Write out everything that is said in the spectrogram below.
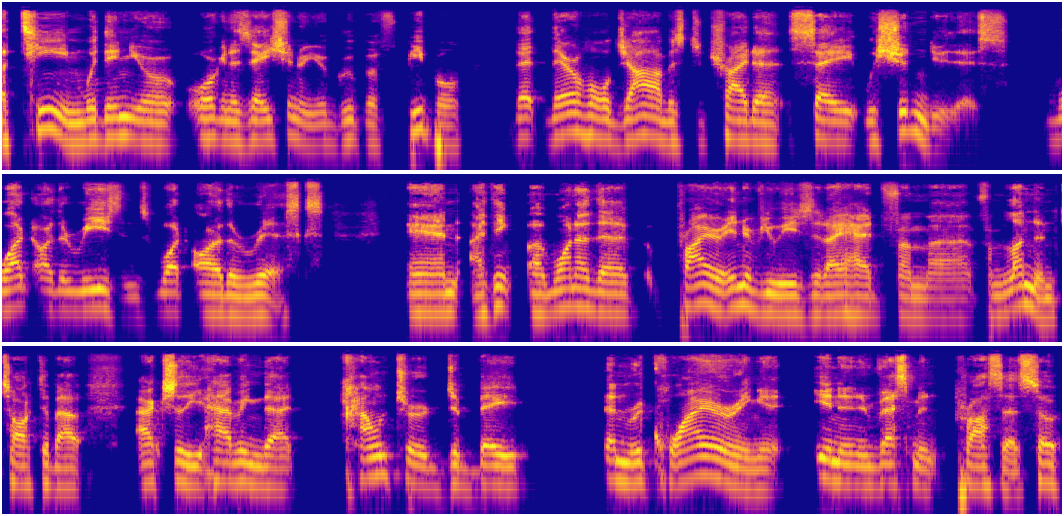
a team within your organization or your group of people that their whole job is to try to say we shouldn't do this what are the reasons what are the risks and I think uh, one of the prior interviewees that I had from uh, from London talked about actually having that counter debate and requiring it in an investment process. So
